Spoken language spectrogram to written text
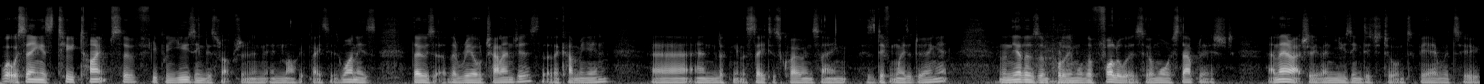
What we're seeing is two types of people using disruption in, in marketplaces. One is those are the real challenges that are coming in uh, and looking at the status quo and saying there's different ways of doing it. And the others are probably more the followers who are more established. And they're actually then using digital to be able to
